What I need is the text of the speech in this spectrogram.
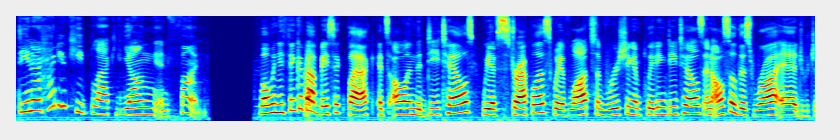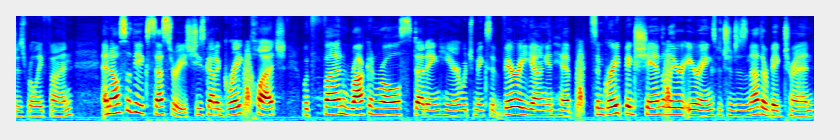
Dina, how do you keep black young and fun? Well, when you think about basic black, it's all in the details. We have strapless, we have lots of ruching and pleating details, and also this raw edge, which is really fun. And also the accessories. She's got a great clutch with fun rock and roll studding here, which makes it very young and hip. Some great big chandelier earrings, which is another big trend,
